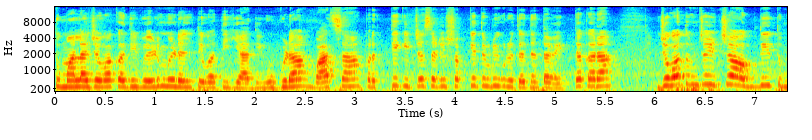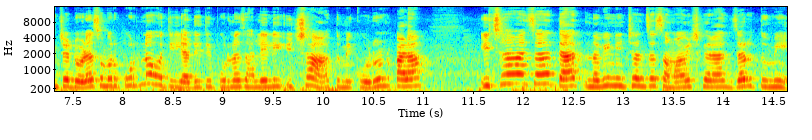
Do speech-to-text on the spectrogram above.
तुम्हाला जेव्हा कधी वेळ मिळेल तेव्हा ती यादी उघडा वाचा. प्रत्येक इच्छेसाठी शक्य तेवढी कृतज्ञता व्यक्त करा. जेव्हा तुमची इच्छा अगदी तुमच्या डोळ्यासमोर पूर्ण होती यादी ती पूर्ण झालेली इच्छा तुम्ही खोडून काढा. इच्छाचा त्यात नवीन इच्छांचा समावेश करा. जर तुम्ही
